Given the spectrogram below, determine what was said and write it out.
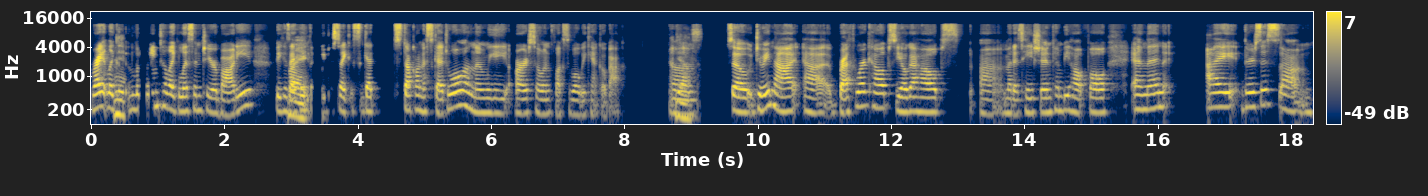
right? Like Yeah. learning to like listen to your body because I think Right. that we just like get stuck on a schedule and then we are so inflexible we can't go back. Um, Yes. So doing that, uh, breath work helps, yoga helps, uh, meditation can be helpful. And then I there's this um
